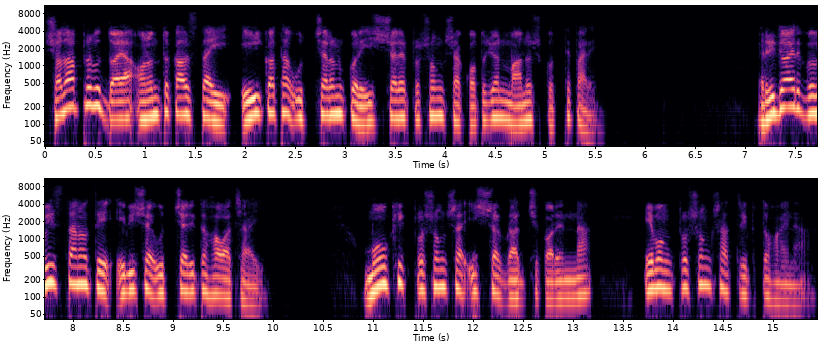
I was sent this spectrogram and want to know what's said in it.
সদাপ্রভু দয়া অনন্তকাল স্থায়ী, এই কথা উচ্চারণ করে ঈশ্বরের প্রশংসা কতজন মানুষ করতে পারে? হৃদয়ের গভীর স্থানতে এ বিষয়ে উচ্চারিত হওয়া চাই। মৌখিক প্রশংসা ঈশ্বর গ্রাহ্য করেন না এবং প্রশংসা তৃপ্ত হয় না।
